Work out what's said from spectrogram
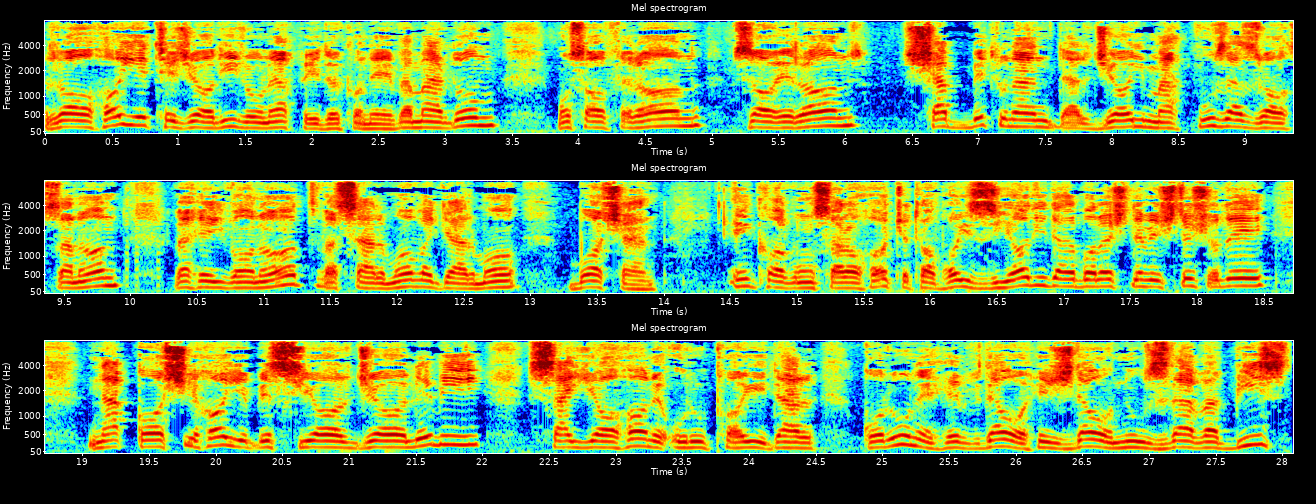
راه های تجاری رونق پیدا کنه و مردم مسافران زائران شب بتونن در جایی محفوظ از راهزنان و حیوانات و سرما و گرما باشند این کاروانسراها کتاب های زیادی دربارش نوشته شده. نقاشی های بسیار جالبی سیاهان اروپایی در قرون 17 و 18 و 19 و 20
